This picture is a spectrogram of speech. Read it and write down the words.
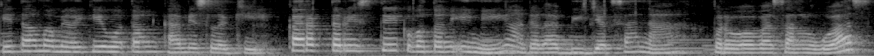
kita memiliki weton Kamis Legi. Karakteristik weton ini adalah bijaksana, berwawasan luas,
